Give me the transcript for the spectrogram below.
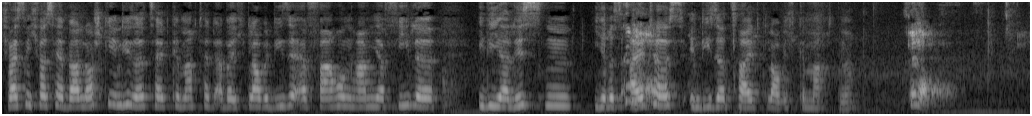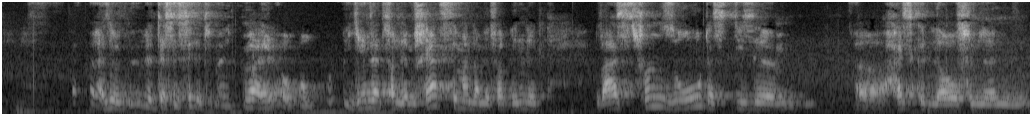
Ich weiß nicht, was Herr Berloschki in dieser Zeit gemacht hat, aber ich glaube, diese Erfahrung haben ja viele Idealisten ihres Genau. Alters in dieser Zeit, glaube ich, gemacht. Ne? Genau. Also das ist, weil oh, oh, jenseits von dem Scherz, den man damit verbindet, war es schon so, dass diese heiß gelaufenen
